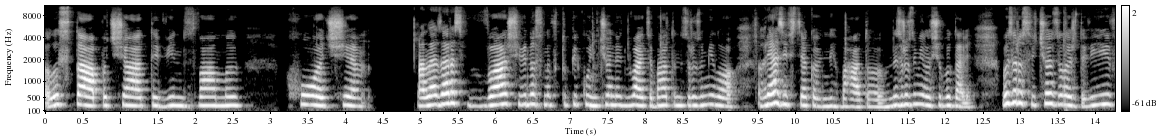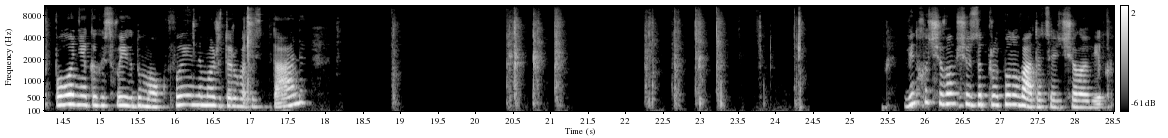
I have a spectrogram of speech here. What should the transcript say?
листа почати. Він з вами хоче. Але зараз ваші відносини в тупіку, нічого не відбувається, багато незрозумілого. Грязі всяко в них багато, незрозуміло, що буде далі. Ви зараз від чогось залежите, ви в полоні якихось своїх думок, ви не можете рухатись далі. Він хоче вам щось запропонувати, цей чоловік.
